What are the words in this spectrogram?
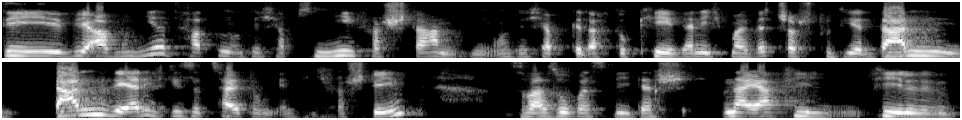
die wir abonniert hatten und ich habe es nie verstanden. Und ich habe gedacht, okay, wenn ich mal Wirtschaft studiere, dann, dann werde ich diese Zeitung endlich verstehen. Es war sowas wie der, naja, viel, viel,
